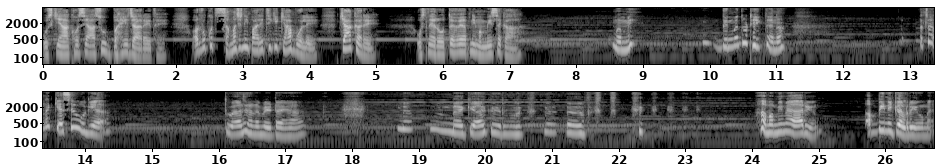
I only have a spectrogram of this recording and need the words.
उसकी आँखों से आँसू बहे जा रहे थे और वो कुछ समझ नहीं पा रही थी कि क्या बोले, क्या करे। उसने रोते हुए अपनी मम्मी से कहा, मम्मी, दिन में तो ठीक थे ना? अचानक कैसे हो गया? तू आ जाना बेटा यहाँ। मैं मैं क्या करूँ? हाँ मम्मी, मैं आ रही हूँ। अब भी निकल रही हूँ मैं।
